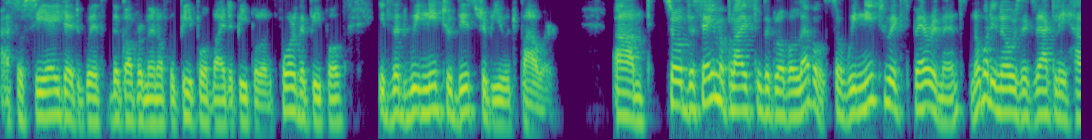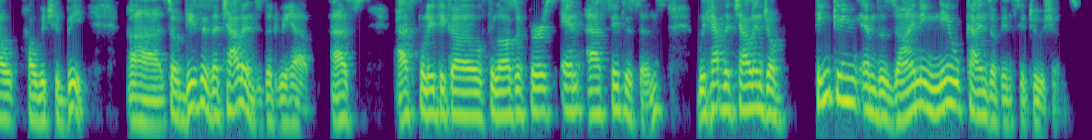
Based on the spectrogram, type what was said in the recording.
associated with the government of the people, by the people, and for the people. It's that we need to distribute power. Um, so the same applies to the global level. So we need to experiment. Nobody knows exactly how how it should be. Uh, so this is a challenge that we have as as political philosophers and as citizens, we have the challenge of thinking and designing new kinds of institutions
